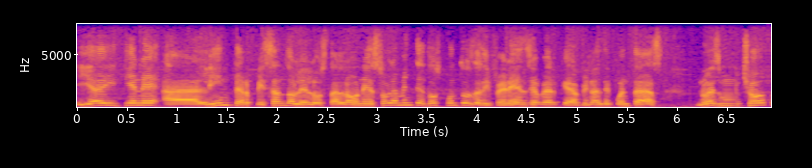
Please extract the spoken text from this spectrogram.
y ahí tiene al Inter pisándole los talones, solamente dos puntos de diferencia, a ver que a final de cuentas no es mucho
